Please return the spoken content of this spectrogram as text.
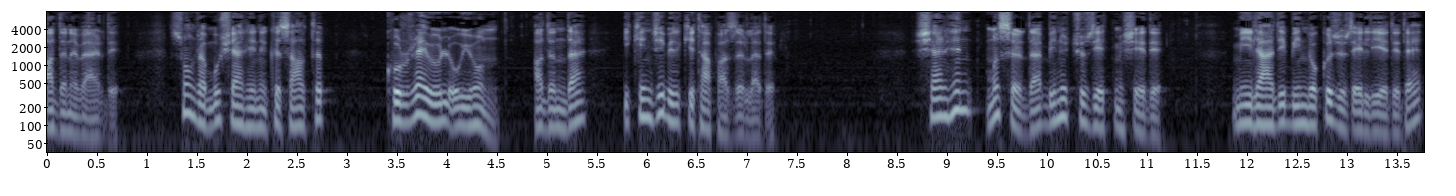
adını verdi. Sonra bu şerhini kısaltıp Kurreül Uyun adında ikinci bir kitap hazırladı. Şerhin Mısır'da 1377, miladi 1957'de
